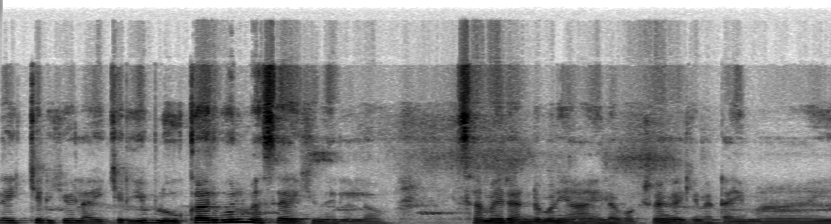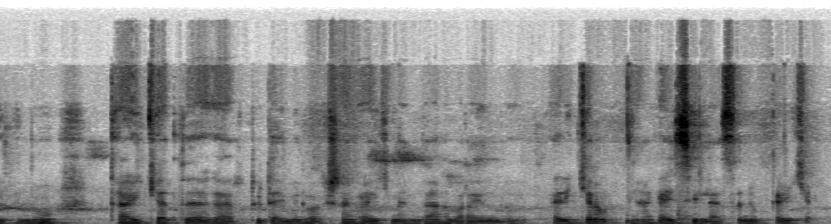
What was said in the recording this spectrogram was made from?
ലൈക്ക് അടിക്കൂ ലൈക്ക് അടിക്കൂ. ബ്ലൂ കാർ പോലും മെസ്സേജ് അയക്കുന്നില്ലല്ലോ. സമയം രണ്ട് മണി ആയല്ലോ. ഭക്ഷണം കഴിക്കുന്ന ടൈം ആയിരുന്നു. കഴിക്കാത്ത കറക്റ്റ് ടൈമിൽ ഭക്ഷണം കഴിക്കണം. എന്താണ് പറയുന്നത്? കഴിക്കണം. ഞാൻ കഴിച്ചില്ല സനു കഴിക്കാം.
